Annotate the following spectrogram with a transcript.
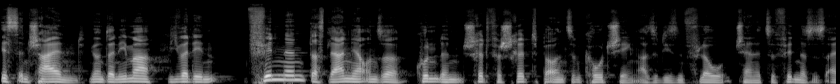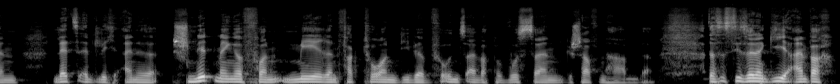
ist entscheidend. Wir Unternehmer, wie wir den finden. Das lernen ja unsere Kunden Schritt für Schritt bei uns im Coaching, also diesen Flow-Channel zu finden. Das ist ein, letztendlich eine Schnittmenge von mehreren Faktoren, die wir für uns einfach Bewusstsein geschaffen haben. Da. Das ist diese Energie einfach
